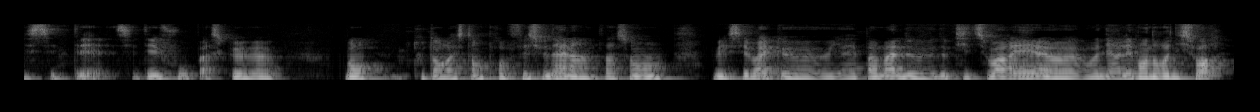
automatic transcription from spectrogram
c'était c'était fou parce que bon, tout en restant professionnel hein, de toute façon, mais c'est vrai qu'il y avait pas mal de, petites soirées, euh, on va dire les vendredis soirs,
